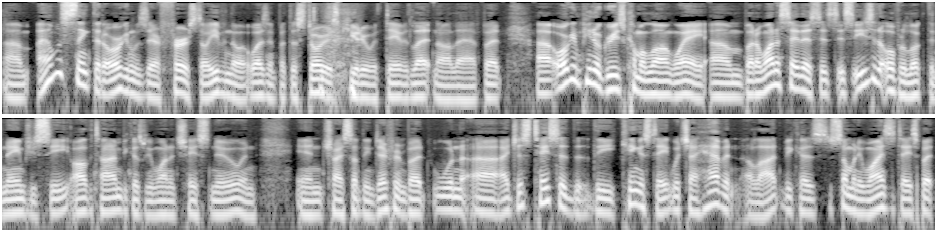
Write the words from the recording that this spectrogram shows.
um, I almost think that Oregon was there first, though, even though it wasn't. But the story is cuter with David Lett and all that. But uh, Oregon Pinot Gris come a long way. Um, but I want to say this: it's it's easy to overlook the names you see all the time because we want to chase new and and try something different. But when uh, I just tasted the, the King Estate, which I haven't a lot because there's so many wines to taste, but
